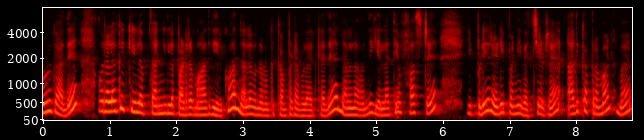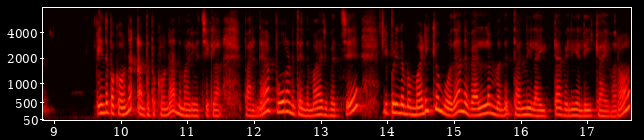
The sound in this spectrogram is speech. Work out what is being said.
முழுகாது. ஓரளவுக்கு கீழே தண்ணியில் படுற மாதிரி இருக்கும். அதனால் நமக்கு கம்ஃபர்டபுளாக இருக்காது. அதனால் நான் வந்து எல்லாத்தையும் ஃபஸ்ட்டு இப்படி ரெடி பண்ணி வச்சிடுறேன். அதுக்கப்புறமா நம்ம இந்த பக்கம் ஒன்று அந்த பக்கம் ஒன்று அந்த மாதிரி வச்சுக்கலாம். பாருங்கள் பூரணத்தை இந்த மாதிரி வச்சு இப்படி நம்ம மடிக்கும் போது அந்த வெல்லம் வந்து தண்ணி லைட்டாக வெளியே லீக் ஆகி வரும்.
